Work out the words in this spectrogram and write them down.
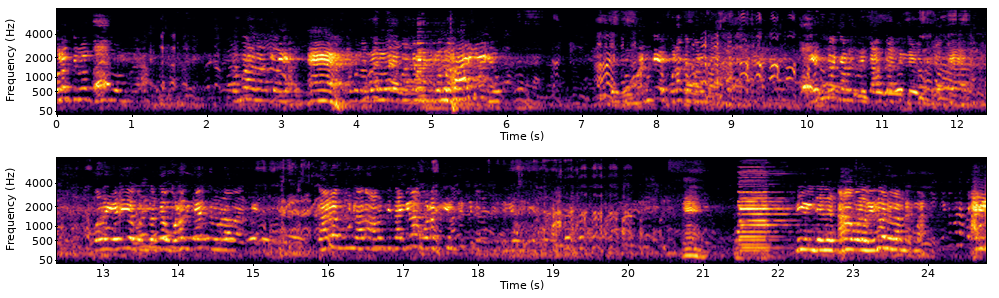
உடைச்சிடும் மண்டைய புழக்க. என்ன கலந்து எளிய கொண்டு வந்தா உனக்கு தான் திருவிழாவா இருக்கு. கடை மூணு நாளும் அடைச்சிட்டாங்கன்னா உனக்கு? நீ இந்த நான் உனக்கு பண்ண பாரு. அடி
